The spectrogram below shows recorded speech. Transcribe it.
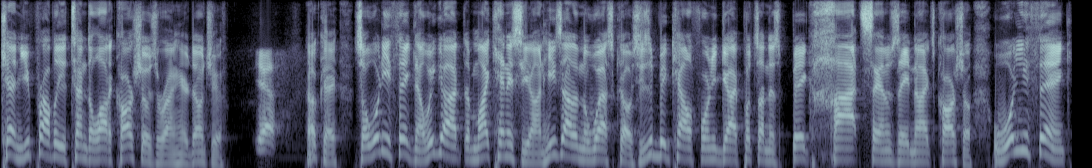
Ken, you probably attend a lot of car shows around here, don't you? Yes. Okay, so what do you think? Now we got Mike Hennessey on. He's out on the West Coast. He's a big California guy. Puts on this big hot San Jose Nights car show. What do you think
